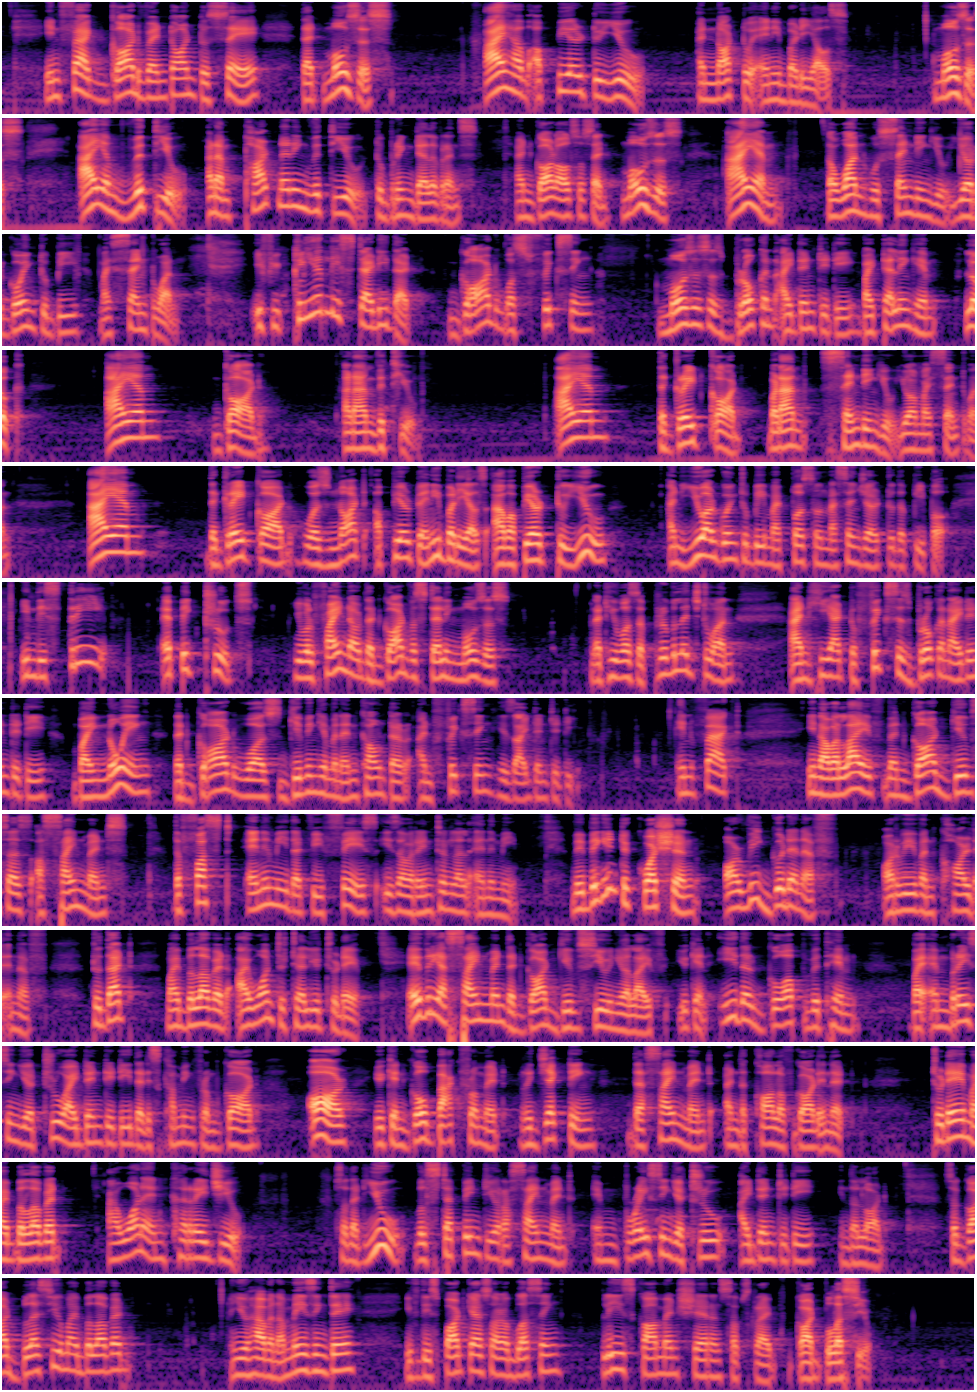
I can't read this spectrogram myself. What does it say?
In fact, God went on to say that Moses, I have appeared to you and not to anybody else. Moses, I am with you and I'm partnering with you to bring deliverance. And God also said, Moses, I am the one who's sending you. You're going to be my sent one. If you clearly study that, God was fixing Moses' broken identity by telling him, Look, I am God and I'm with you. I am the great God but I'm sending you. You are my sent one. I am the great God who has not appeared to anybody else. I've appeared to you, and you are going to be my personal messenger to the people. In these three epic truths, you will find out that God was telling Moses that he was a privileged one and he had to fix his broken identity by knowing that God was giving him an encounter and fixing his identity. In fact, in our life, when God gives us assignments, the first enemy that we face is our internal enemy. We begin to question are we good enough? Are we even called enough? To that, my beloved, I want to tell you today every assignment that God gives you in your life, you can either go up with Him by embracing your true identity that is coming from God, or you can go back from it, rejecting the assignment and the call of God in it. Today, my beloved, I want to encourage you so that you will step into your assignment, embracing your true identity in the Lord. So, God bless you, my beloved. You have an amazing day. If these podcasts are a blessing, please comment, share, and subscribe. God bless you.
